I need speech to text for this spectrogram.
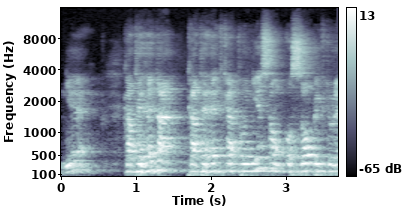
Nie. Katecheta, katechetka to nie są osoby, które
